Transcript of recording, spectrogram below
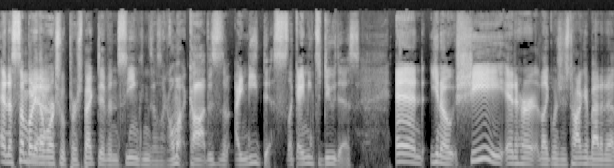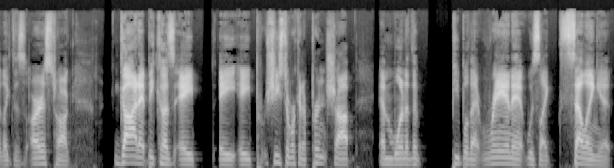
And as somebody that works with perspective and seeing things, I was like, oh my god, this is a, I need this. Like I need to do this. And you know, she in her like when she was talking about it at like this artist talk, got it because a a a she used to work in a print shop, and one of the people that ran it was like selling it,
